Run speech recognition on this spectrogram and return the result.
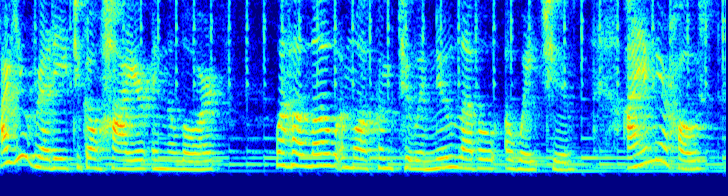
Are you ready to go higher in the Lord? Well, hello and welcome to A New Level Awaits You. I am your host,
